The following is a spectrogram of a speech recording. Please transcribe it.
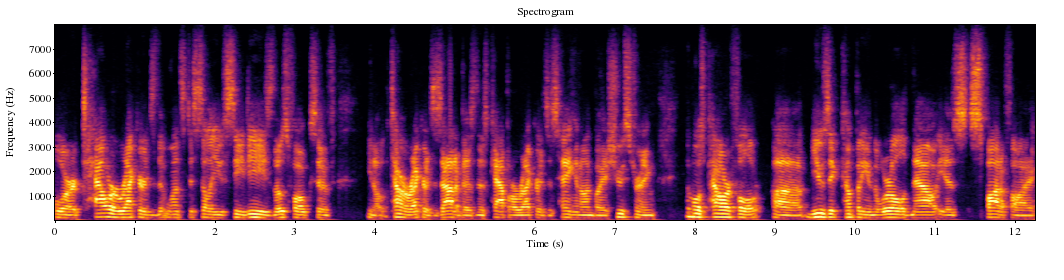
or Tower Records that wants to sell you CDs. Those folks have you know, Tower Records is out of business. Capitol Records is hanging on by a shoestring. The most powerful uh, music company in the world now is Spotify,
